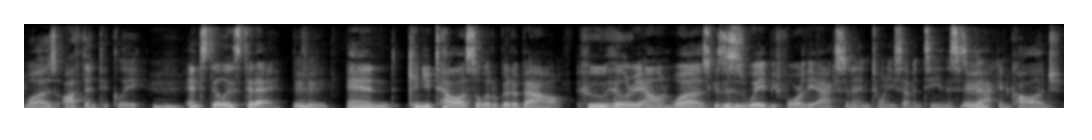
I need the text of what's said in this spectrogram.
was authentically mm-hmm. and still is today. Mm-hmm. And can you tell us a little bit about who Hillary Allen was? Because this is way before the accident in 2017. This is hmm. back in college.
